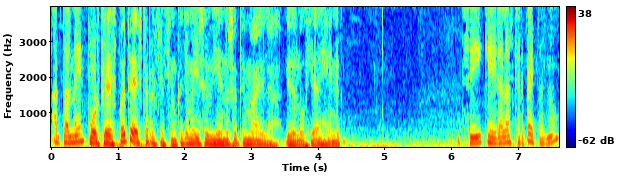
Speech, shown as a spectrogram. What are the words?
actualmente? porque después de esta reflexión que yo me hice viendo ese tema de la ideología de género, Sí, que eran las carpetas, ¿no?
